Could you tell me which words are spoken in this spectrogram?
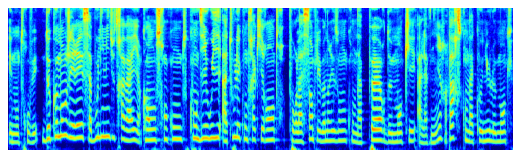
et non trouver, de comment gérer sa boulimie du travail quand on se rend compte qu'on dit oui à tous les contrats qui rentrent pour la simple et bonne raison qu'on a peur de manquer à l'avenir parce qu'on a connu le manque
